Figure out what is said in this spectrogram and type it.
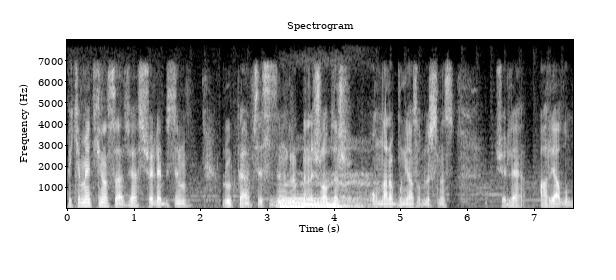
Peki ama etki nasıl vereceğiz? Şöyle bizim Rook Prensi sizin grup manager olabilir. Onlara bunu yazabilirsiniz. Şöyle arayalım.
